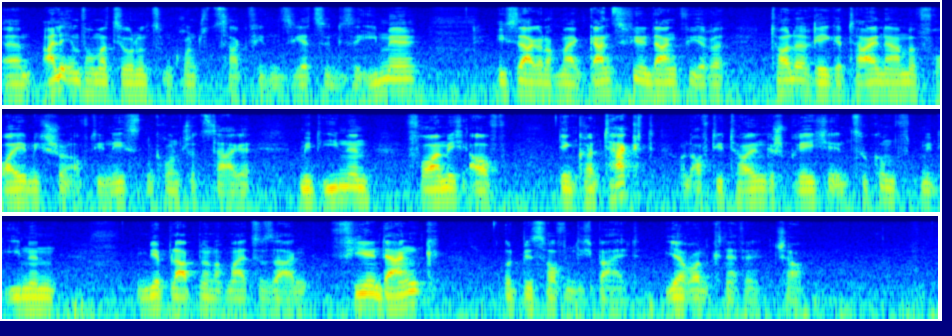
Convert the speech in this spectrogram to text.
Ähm, alle Informationen zum Grundschutztag finden Sie jetzt in dieser E-Mail. Ich sage nochmal ganz vielen Dank für Ihre tolle, rege Teilnahme. Freue mich schon auf die nächsten Grundschutztage mit Ihnen. Freue mich auf den Kontakt und auf die tollen Gespräche in Zukunft mit Ihnen. Mir bleibt nur noch mal zu sagen, vielen Dank und bis hoffentlich bald. Ihr Ron Kneffel. Ciao.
